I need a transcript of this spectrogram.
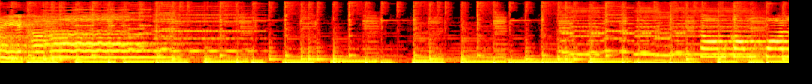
ពាក្យថាសូមកុំខ្វល់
